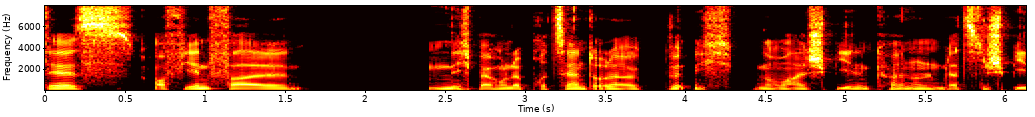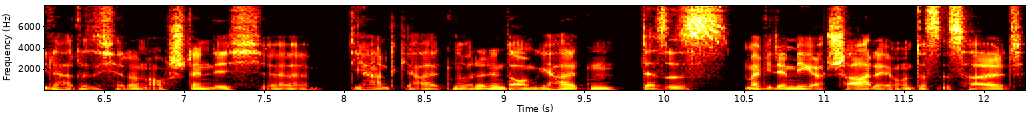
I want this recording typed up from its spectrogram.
der ist auf jeden Fall nicht bei 100 Prozent oder wird nicht normal spielen können. Und im letzten Spiel hat er sich ja dann auch ständig äh, die Hand gehalten oder den Daumen gehalten. Das ist mal wieder mega schade. Und das ist halt,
